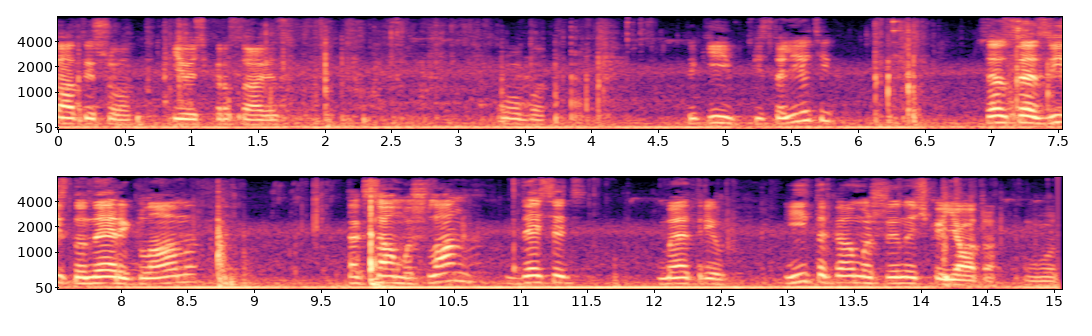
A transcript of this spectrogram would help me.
Та ти що, такий ось красавець. Оба. Такий пістолетик. Це все, звісно, не реклама. Так само шланг 10 метрів. І така машиночка ята. От.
